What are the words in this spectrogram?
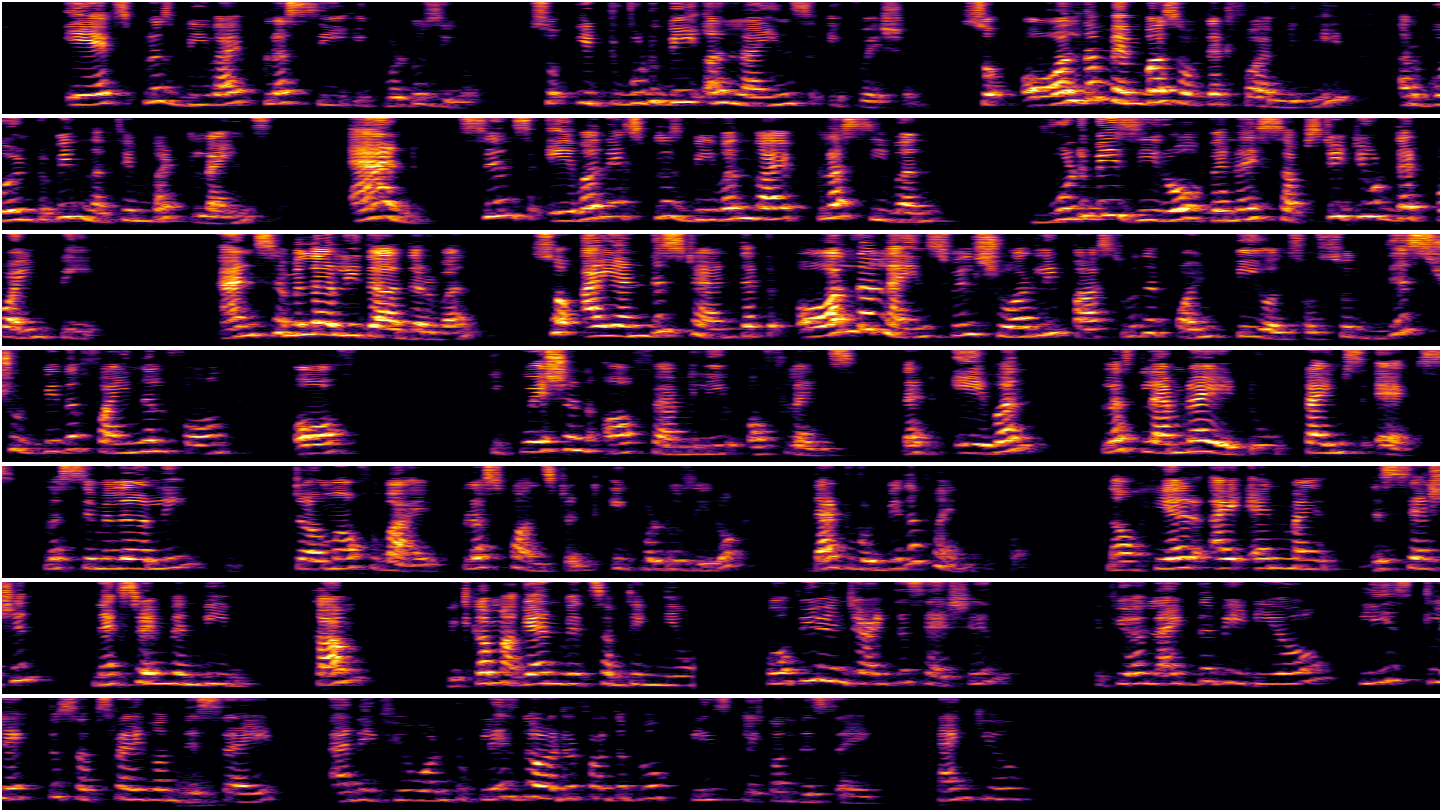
ax plus by plus c equal to 0. So it would be a lines equation. So all the members of that family are going to be nothing but lines. And since a1x plus b1y plus c1 would be 0 when I substitute that point P and similarly the other one. So I understand that all the lines will surely pass through the point P also. So this should be the final form of equation of family of lines that A1 plus lambda A2 times X plus similarly term of Y plus constant equal to 0. That would be the final form. Now here I end my this session. Next time when we come, we come again with something new. Hope you enjoyed the session. If you have liked the video, please click to subscribe on this side. And if you want to place the order for the book, please click on this side. Thank you.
